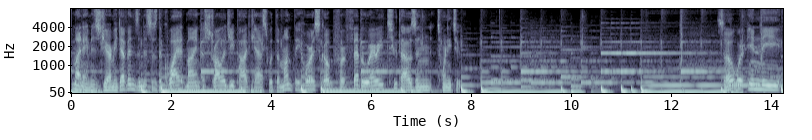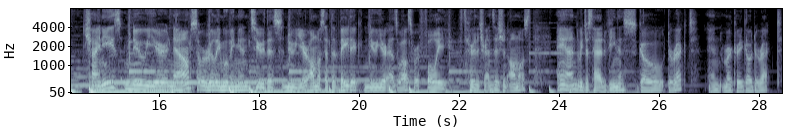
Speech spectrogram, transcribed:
My name is Jeremy Devens, and this is the Quiet Mind Astrology Podcast with the monthly horoscope for February 2022. So, we're in the Chinese New Year now, so we're really moving into this new year, almost at the Vedic New Year as well. So, we're fully through the transition almost. And we just had Venus go direct and Mercury go direct.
